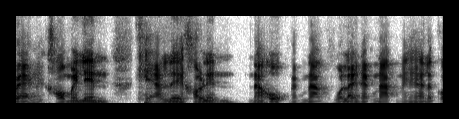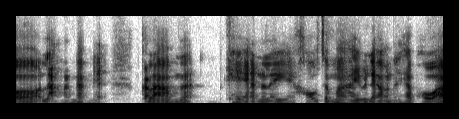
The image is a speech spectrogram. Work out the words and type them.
แรกๆเนี่ยเขาไม่เล่นแขนเลยเขาเล่นหน้าอกหนักๆหัวไหล่หนักๆนะฮะแล้วก็หลังหนักๆเนี่ยกล้ามนะแขนอะไรเงี้ยเขาจะมาอยู่แล้วนะครับเพราะว่า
